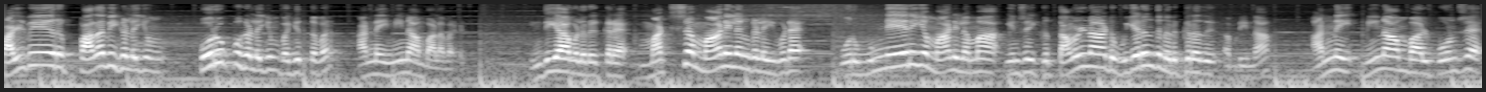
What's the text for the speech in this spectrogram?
பல்வேறு பதவிகளையும் பொறுப்புகளையும் வகித்தவர் அன்னை மீனாம்பாள் அவர்கள். இந்தியாவில் இருக்கிற மற்ற மாநிலங்களை விட ஒரு முன்னேறிய மாநிலமா இன்றைக்கு தமிழ்நாடு உயர்ந்து நிற்கிறது அப்படின்னா அன்னை மீனாம்பாள் போன்ற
